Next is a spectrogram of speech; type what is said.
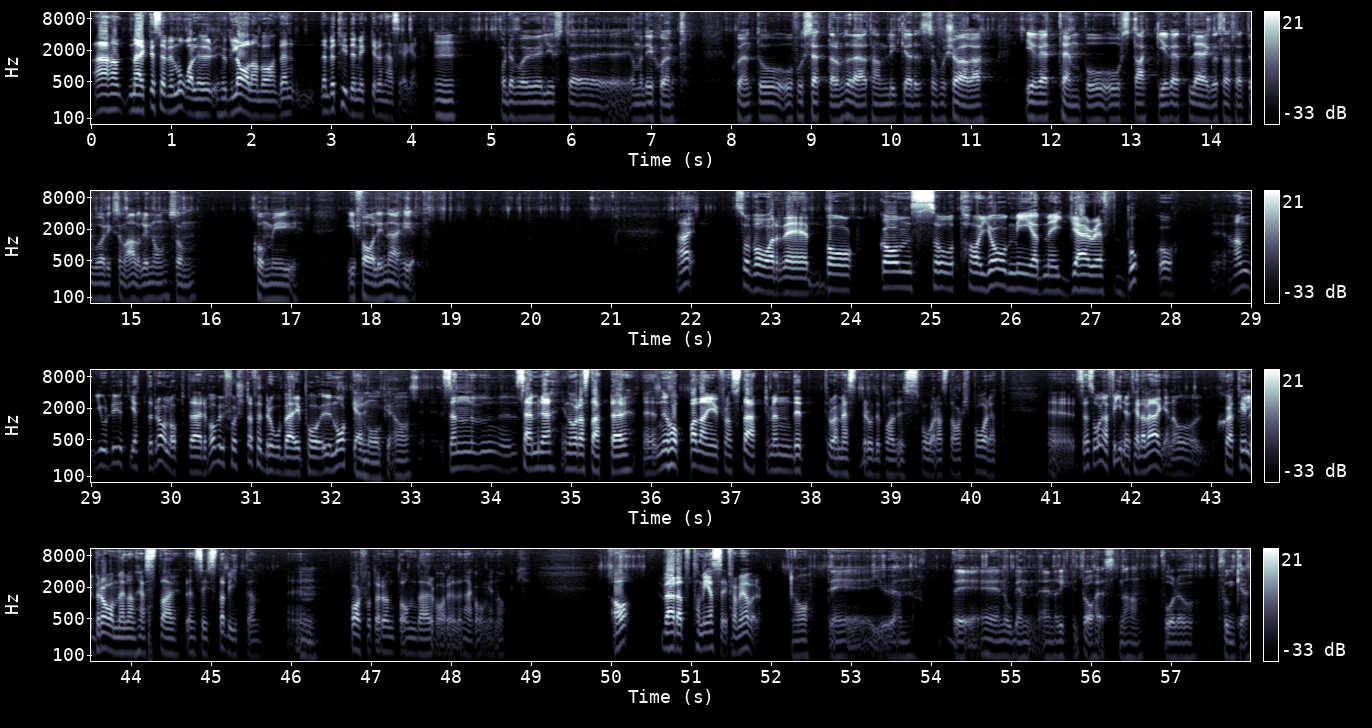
ah, han märktes över mål hur, hur glad han var. Den, den betydde mycket den här segern. Mm. Och det var ju just, eh, ja men det är skönt, skönt att, att få sätta dem sådär, att han lyckades att få köra i rätt tempo och stack i rätt läge så, så att det var liksom aldrig någon som kom i, i farlig närhet. Nej, så var det. Bakom så tar jag med mig Jareth Boko. Eh, han gjorde ju ett jättebra lopp där. Det var väl första för Broberg på Umåker. Umåker ja. Sen sämre i några starter. Eh, nu hoppade han ju från start, men det tror jag mest berodde på det svåra startspåret. Eh, sen såg han fin ut hela vägen och sköt till bra mellan hästar den sista biten. Mm. Barfota runt om där var det den här gången och ja, värd att ta med sig framöver. Ja, det är ju en, det är nog en, en riktigt bra häst när han får det att funka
